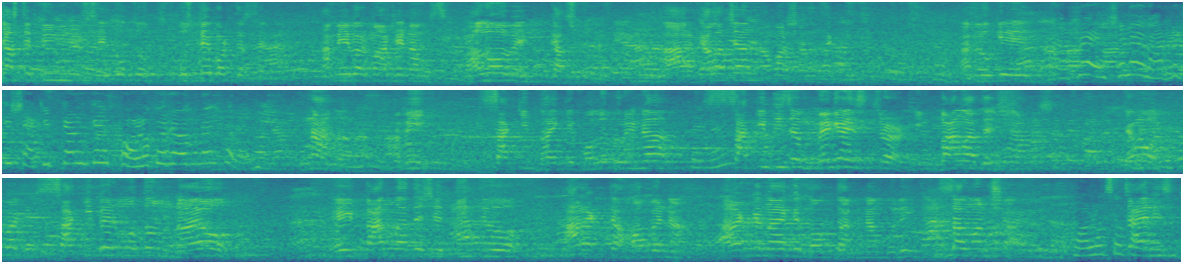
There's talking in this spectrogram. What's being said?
জাস্ট এ ফিউ মিনিটস এগো তো বুঝতে পারতেছেন। আমি এবার মাঠে নামছি। ভালোভাবে কাজ করব আর কালাচান আমার সাথে থাকবে। আমি ওকে শোনেন আপনি কি খানকে ফলো করে অভিনয় করেন? না না না, আমি সাকিব ভাইকে ফলো করি না। Shakib is a mega star in Bangladesh কেমন সাকিবের মতন নায়ক এই বাংলাদেশের দ্বিতীয় আর একটা হবে না। আর একটা নায়কের ভক্ত আমি নাম বলি Salman Shah. Stylist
